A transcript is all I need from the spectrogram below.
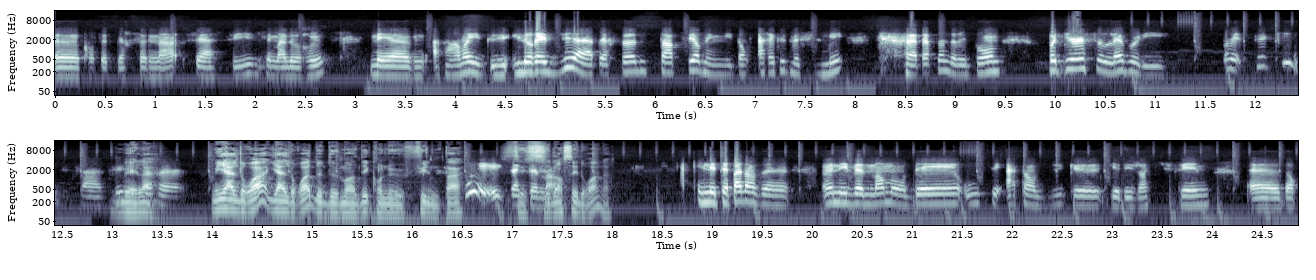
euh, contre cette personne-là. C'est à suivre, c'est malheureux. Mais euh, apparemment, il, il aurait dit à la personne Stop filming me, donc arrêtez de me filmer. À la personne de répondre But you're a celebrity. Mais c'est qui dit ça? Tu Mais là- euh, Mais il y a le droit, il a le droit de demander qu'on ne filme pas. oui, C'est c'est exactement. dans ses droits, là. il n'était pas dans un, un événement mondain où c'est attendu qu'il y ait des gens qui filment. Euh, donc,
